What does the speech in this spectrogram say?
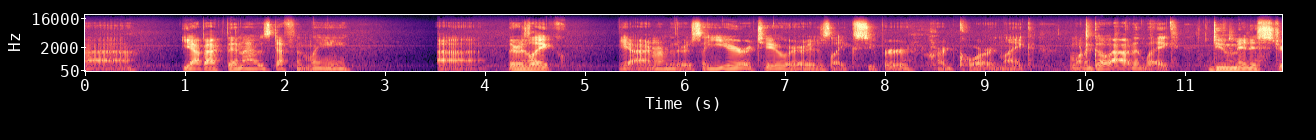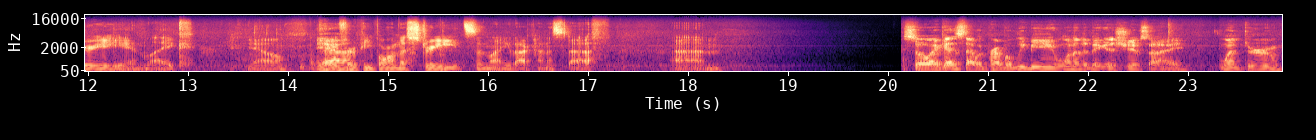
uh, yeah, back then I was definitely uh, there was like yeah, I remember there was a year or two where it was like super hardcore and like I want to go out and like do ministry and like you know pray Yeah. for people on the streets and like that kind of stuff. Um, So I guess that would probably be one of the biggest shifts I went through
